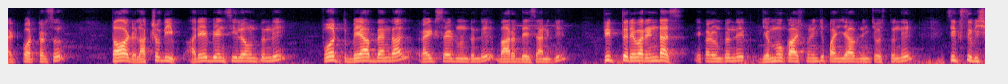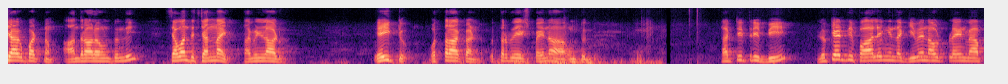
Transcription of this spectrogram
headquarters third Lakshadweep అరేబియన్సీలో ఉంటుంది fourth bay of Bengal right side ఉంటుంది భారతదేశానికి ఫిఫ్త్ రివర్ ఇండస్ ఇక్కడ ఉంటుంది జమ్మూ కాశ్మీర్ నుంచి పంజాబ్ నుంచి వస్తుంది సిక్స్త్ విశాఖపట్నం ఆంధ్రాలో ఉంటుంది సెవెంత్ చెన్నై తమిళనాడు ఎయిట్ ఉత్తరాఖండ్ ఉత్తరప్రదేశ్ పైన ఉంటుంది thirty three B locate the following in the given outline map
